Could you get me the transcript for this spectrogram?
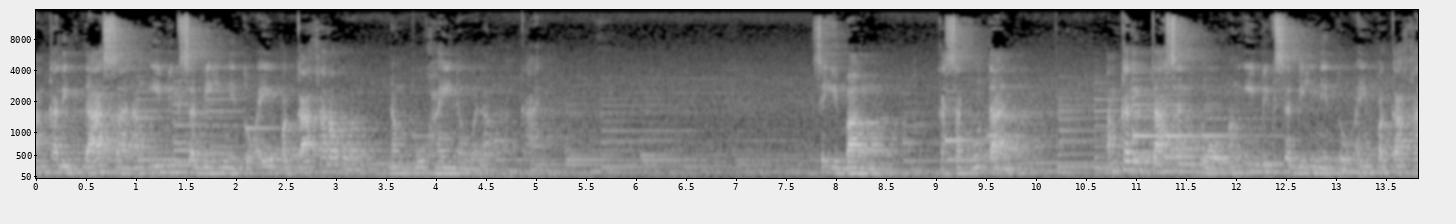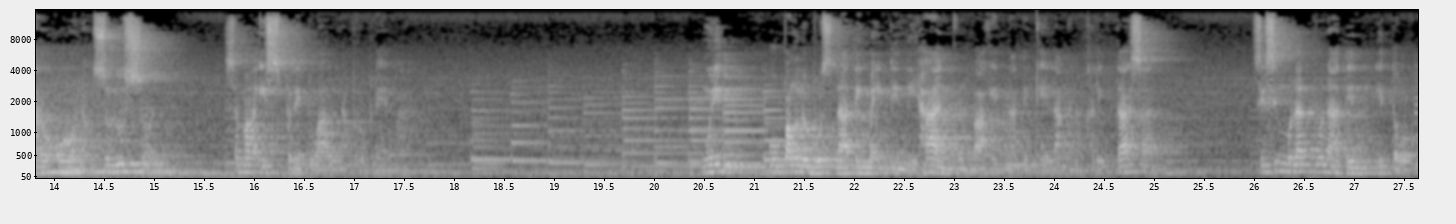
Ang kaligtasan, ang ibig sabihin nito ay pagkakaroon ng buhay na walang hanggan. Sa ibang kasagutan, ang kaligtasan po, ang ibig sabihin nito ay pagkakaroon ng solusyon sa mga espiritual na Ngunit upang lubos nating maintindihan kung bakit natin kailangan ng kaligtasan, sisimulan po natin ito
